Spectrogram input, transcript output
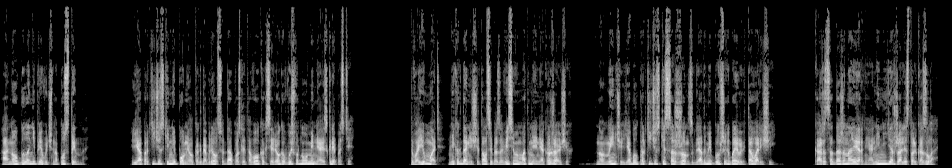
Оно было непривычно пустынно. Я практически не помнил, когда брел сюда после того, как Серега вышвырнул меня из крепости. Твою мать, никогда не считал себя зависимым от мнения окружающих. Но нынче я был практически сожжен взглядами бывших боевых товарищей. Кажется, даже на Эрне они не держали столько зла.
